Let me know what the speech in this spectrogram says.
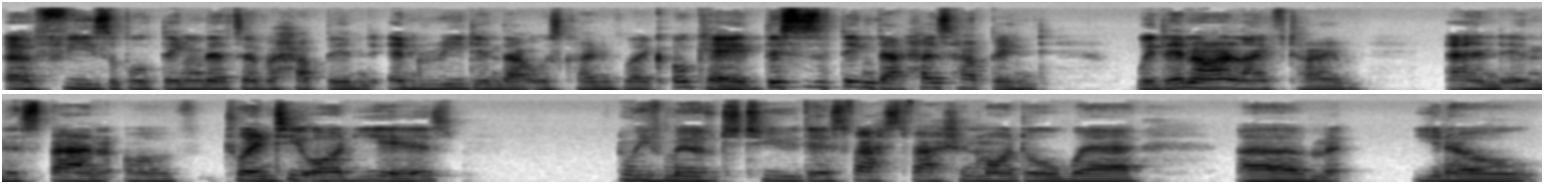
a feasible thing that's ever happened and reading that was kind of like okay this is a thing that has happened within our lifetime and in the span of 20 odd years we've moved to this fast fashion model where um you know,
